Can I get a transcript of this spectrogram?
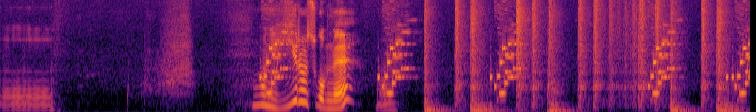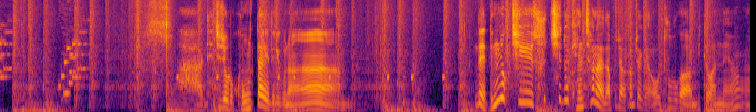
어... 아니 이해를 할 수가 없네. 어. 아 대체적으로 공따 애들이구나. 근데 능력치 수치도 괜찮아요. 나쁘지 않아 깜짝이야. 어 두부가 밑에 왔네요. 어.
